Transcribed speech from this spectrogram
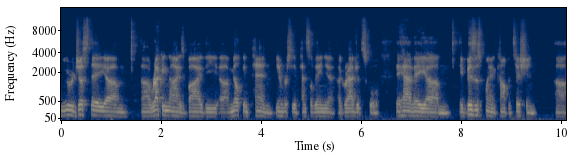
we were just a um, uh, recognized by the uh, and Penn University of Pennsylvania, a graduate school. They have a um, a business plan competition uh,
